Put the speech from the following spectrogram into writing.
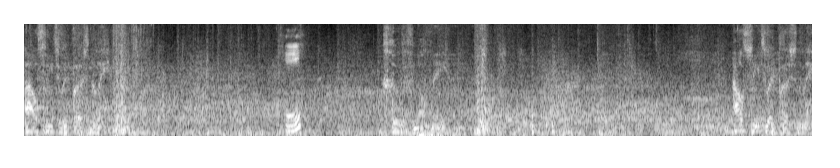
I'll see to it personally. Okay. Who if not me? I'll see to it personally.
